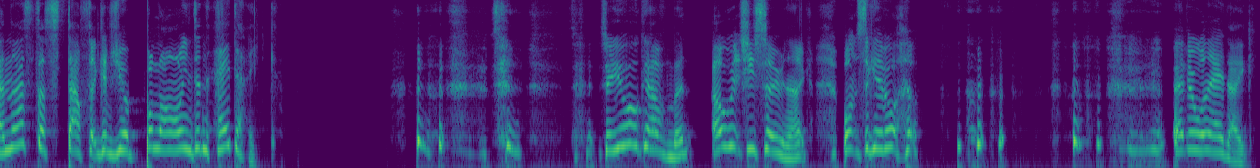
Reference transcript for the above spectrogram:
And that's the stuff that gives you a blind and headache. so your government Oh, Rishi Sunak wants to give everyone a headache.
